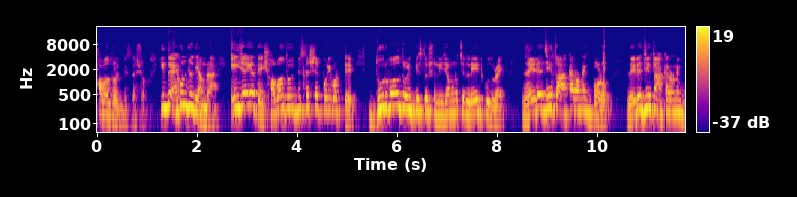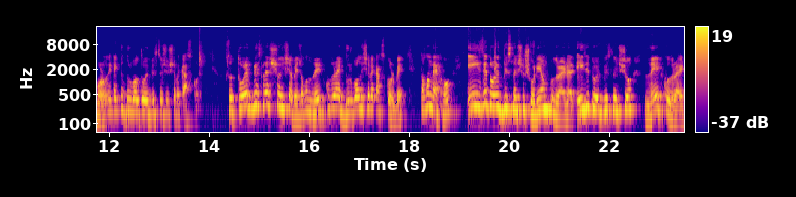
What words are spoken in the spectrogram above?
সবল তড়িৎ বিশ্লেষ্য কিন্তু এখন যদি আমরা এই জায়গাতে সবল তড়িৎ বিশ্লেষ্যের পরিবর্তে দুর্বল তড়িৎ বিশ্লেষ্য নিই, যেমন হচ্ছে লেড ক্লোরাইড, লেডের যেহেতু আকার অনেক বড়, লেডের যেহেতু আকার অনেক বড়, এটা একটু দুর্বল তড়িৎ বিশ্লেষ্য হিসেবে কাজ করে। তো তড়িৎ বিশ্লেষ্য হিসেবে যখন লেড ক্লোরাইড দুর্বল হিসেবে কাজ করবে, তখন দেখো এই যে তড়িৎ বিশ্লেষ্য সোডিয়াম ক্লোরাইড আর এই যে তড়িৎ বিশ্লেষ্য লেড ক্লোরাইড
